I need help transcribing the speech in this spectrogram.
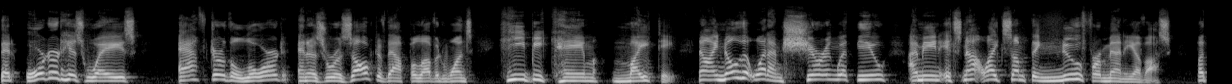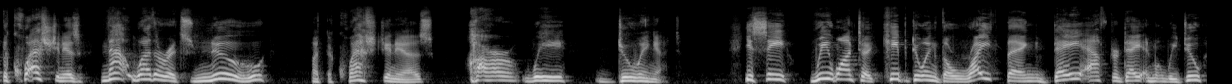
that ordered his ways after the Lord, and as a result of that, beloved ones, he became mighty. Now, I know that what I'm sharing with you, I mean, it's not like something new for many of us, but the question is not whether it's new, but the question is, are we doing it? You see, we want to keep doing the right thing day after day, and when we do,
